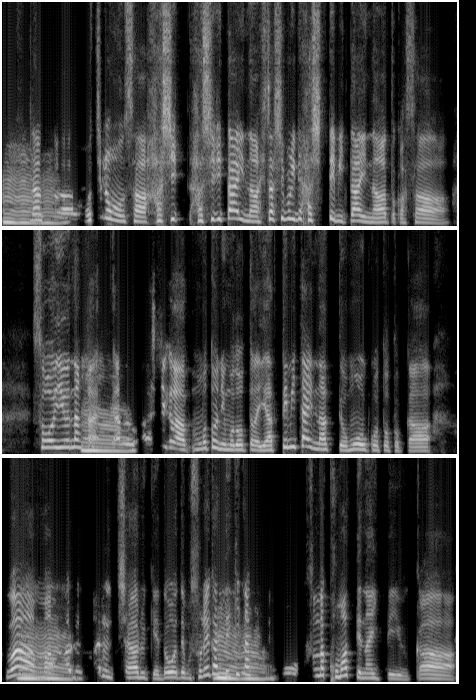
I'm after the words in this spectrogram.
なんか、もちろんさ、走、走りたいな、久しぶりに走ってみたいなとかさ、そういうなんか、うん、足が元に戻ったらやってみたいなって思うこととかは、うんうん、まあ、ある、あるっちゃあるけど、でもそれができなくても、そんな困ってないっていうか、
